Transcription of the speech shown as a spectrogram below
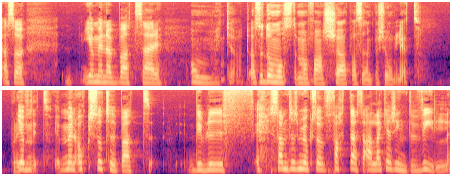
alltså, jag menar bara att såhär, Oh my god, alltså då måste man fan köpa sin personlighet. På ja, riktigt. men också typ att det blir, samtidigt som jag också fattar att alla kanske inte vill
